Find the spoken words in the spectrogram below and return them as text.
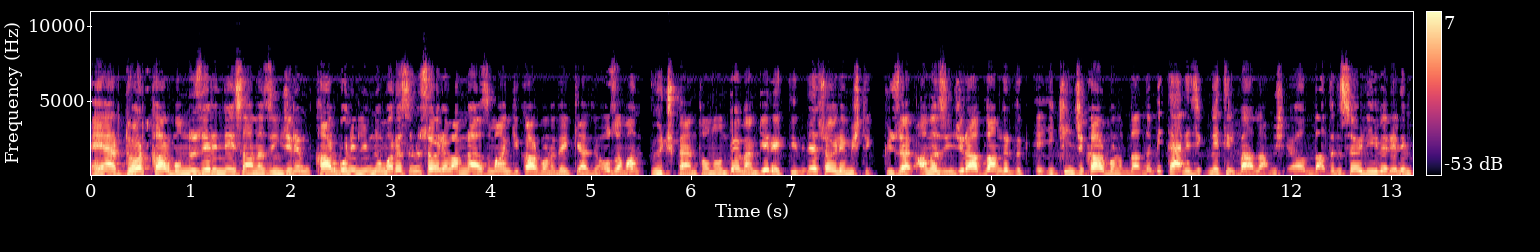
Eğer 4 karbonun üzerindeyse ana zincirim karbonilin numarasını söylemem lazım hangi karbona denk geldiğini. O zaman 3 pentanon demem gerektiğini de söylemiştik. Güzel ana zinciri adlandırdık. E ikinci karbonumdan da bir tanecik metil bağlanmış. E onun adını söyleyiverelim.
